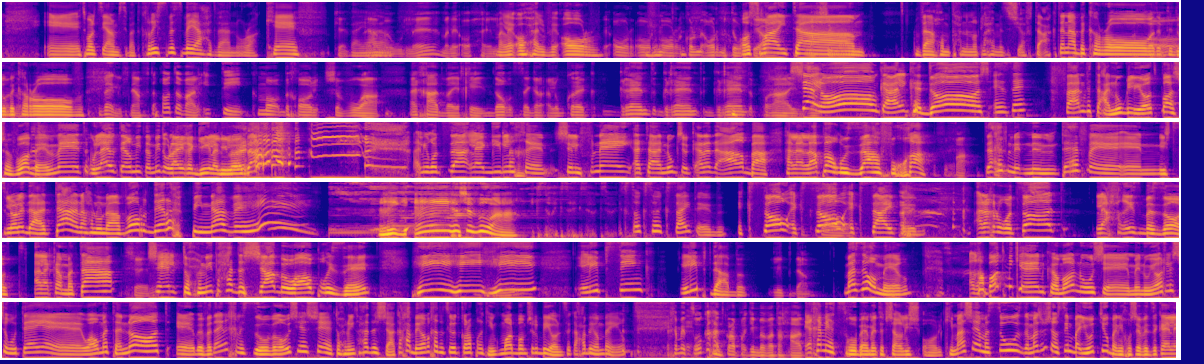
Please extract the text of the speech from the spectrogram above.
אתמול ציינו מסיבת כריסמס ביחד, והיה נורא כיף. כן, והיה היה מעולה, מלא אוכל. מלא אוכל ואור. אור, אור, אור, הכל מאור מטורקיה. אוסרה הייתה... ואנחנו מתכננות לכם איזושהי הפתעה קטנה בקרוב, אתם נכון. תדעו בקרוב. ולפני הפתעות, אבל איתי, כמו בכל שבוע, האחד והיחיד, דור סגל אלוקרק, גרנד, גרנד, גרנד פרייז. שלום, קהל קדוש, איזה fun ותענוג להיות פה השבוע, באמת, אולי יותר מתמיד, אולי רגיל, אני לא יודעת. אני רוצה להגיד לכם שלפני התענוג של קנדה 4, להלה פרוזה הפוכה. הפוכה. תכף, נ, נ, תכף אה, אה, נצלול לדעתה, אנחנו נעבור דרך פינה והיא... רגעי השבוע. so so excited. אקסו, אקסו, excited. אנחנו רוצות להכריז בזאת על הקמתה של? של תוכנית חדשה בוואו פריזנט. היא, היא, היא, ליפסינק, ליפ דאב. ליפ דאב. מה זה אומר? רבות מכן, כמונו, שמנויות לשירותי אה, וואו מתנות, אה, בוודאי נכנסו וראו שיש אה, תוכנית חדשה. ככה ביום אחד הוציאו את כל הפרקים, כמו אלבום של ביונסה, ככה ביום בהיר. איך הם יצרו ככה את כל הפרקים בבת אחת? איך הם יצרו באמת אפשר לשאול? כי מה שהם עשו זה משהו שעושים ביוטיוב, אני חושבת, זה כאלה...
